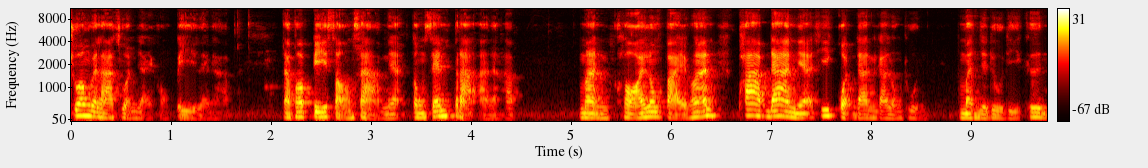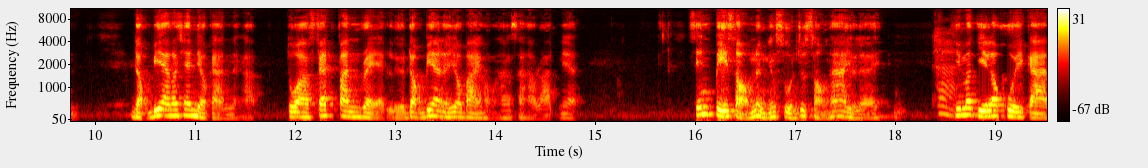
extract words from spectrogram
ช่วงเวลาส่วนใหญ่ของปีเลยนะครับ แต่พอปี 23 เนี่ยตรงเส้นประนะครับ มันคล้อยลงไป เพราะฉะนั้นภาพด้านเนี้ยที่กดดันการลงทุนมันจะดูดีขึ้น ดอกเบี้ยก็เช่นเดียวกันนะครับ ตัว Fed Fund Rate หรือดอกเบี้ยนโยบายของทางสหรัฐเนี่ยสิ้นปี 21 ยัง 0.25 อยู่เลย ที่เมื่อกี้เราคุยกัน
